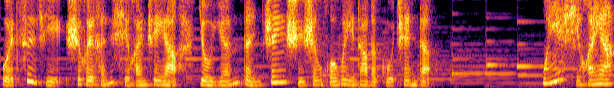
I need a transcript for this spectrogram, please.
我自己是会很喜欢这样有原本真实生活味道的古镇的。我也喜欢呀。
